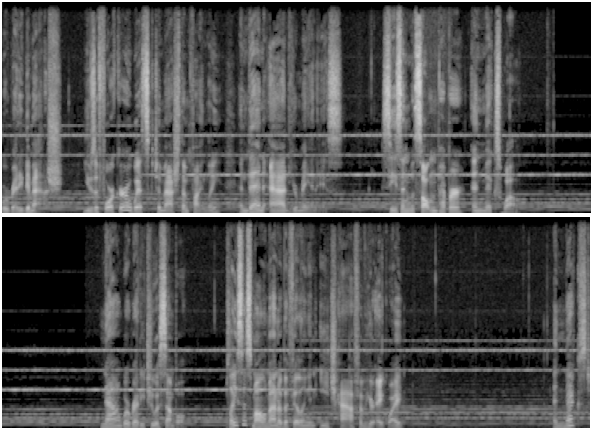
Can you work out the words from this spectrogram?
we're ready to mash. Use a fork or a whisk to mash them finely, and then add your mayonnaise. Season with salt and pepper and mix well. Now we're ready to assemble. Place a small amount of the filling in each half of your egg white. And next,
